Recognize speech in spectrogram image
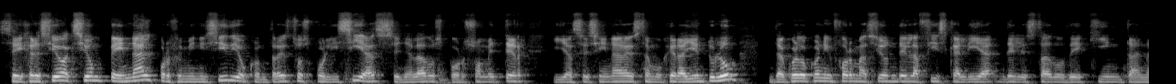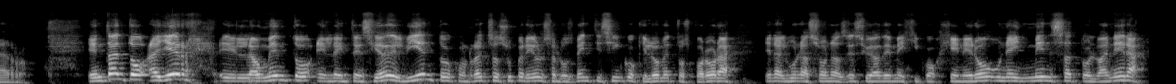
se ejerció acción penal por feminicidio contra estos policías señalados por someter y asesinar a esta mujer ahí en Tulum, de acuerdo con información de la Fiscalía del Estado de Quintana Roo. En tanto, ayer el aumento en la intensidad del viento con rachas superiores a los 25 kilómetros por hora en algunas zonas de Ciudad de México generó una inmensa tolvanera.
